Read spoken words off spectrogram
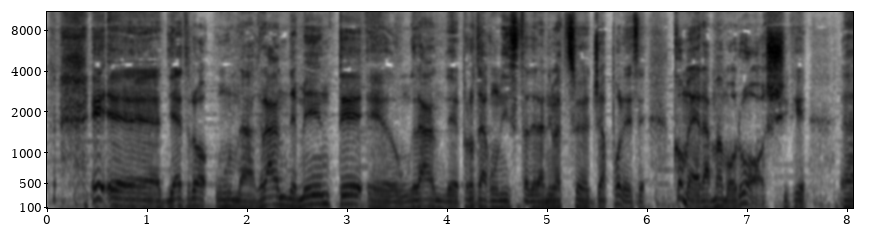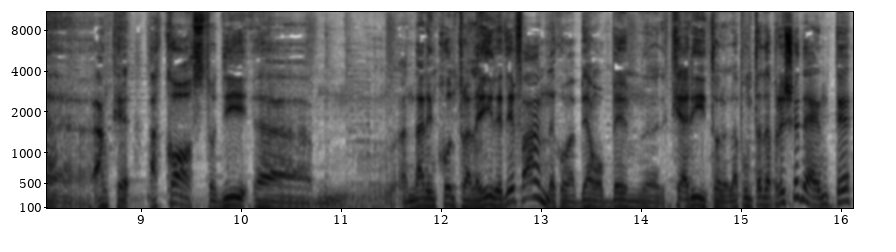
e eh, dietro una grande mente e un grande protagonista dell'animazione giapponese come era Mamoru Oshii che eh, anche a costo di ehm, andare incontro alle ire dei fan, come abbiamo ben chiarito nella puntata precedente,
